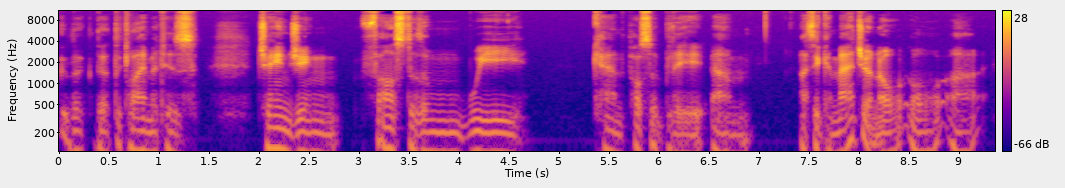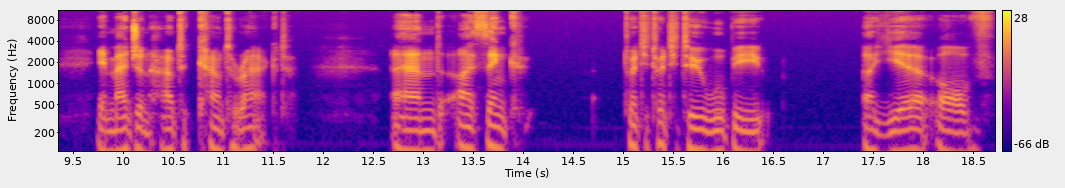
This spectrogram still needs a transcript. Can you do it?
that, that the climate is changing faster than we can possibly, um, I think, imagine or, or uh, imagine how to counteract. And I think 2022 will be a year of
